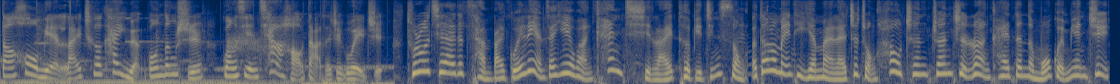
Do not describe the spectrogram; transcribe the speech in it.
当后面来车开远光灯时，光线恰好打在这个位置。突如其来的惨白鬼脸在夜晚看起来特别惊悚。而大陆媒体也买来这种号称专治乱开灯的魔鬼面具，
